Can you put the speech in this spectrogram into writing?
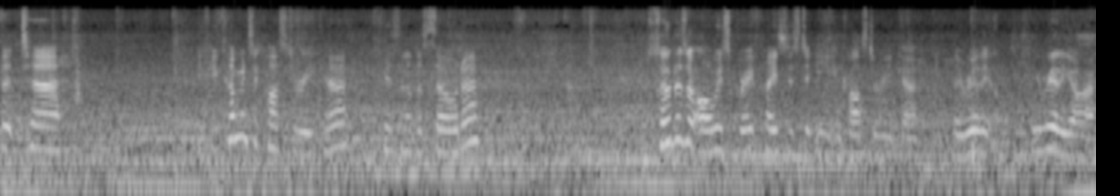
But uh, if you come into Costa Rica, here's another soda. Sodas are always great places to eat in Costa Rica. They really, they really are.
